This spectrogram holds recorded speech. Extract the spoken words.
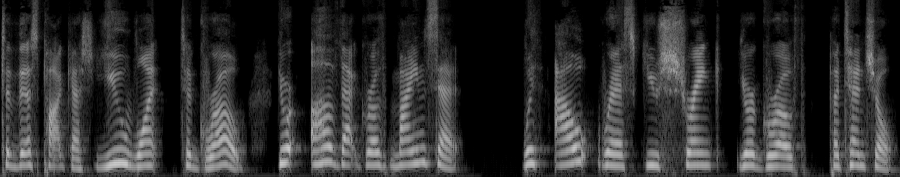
to this podcast, you want to grow. You're of that growth mindset. Without risk, you shrink your growth potential.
